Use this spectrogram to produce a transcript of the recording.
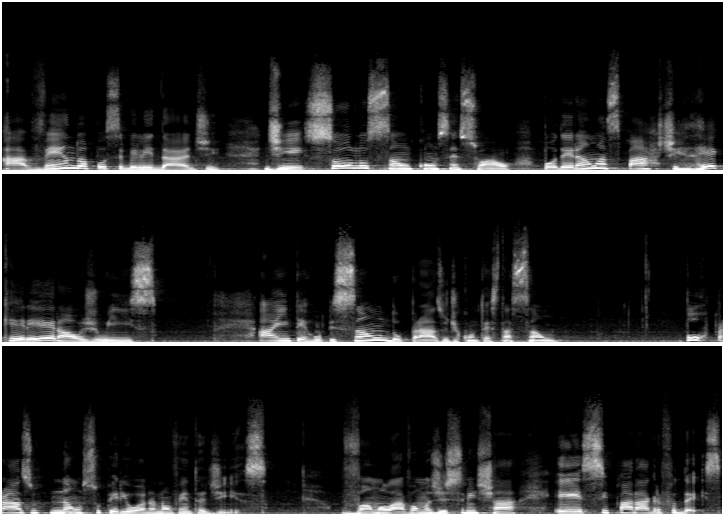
Havendo a possibilidade de solução consensual, poderão as partes requerer ao juiz a interrupção do prazo de contestação por prazo não superior a 90 dias. Vamos lá, vamos destrinchar esse parágrafo 10.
